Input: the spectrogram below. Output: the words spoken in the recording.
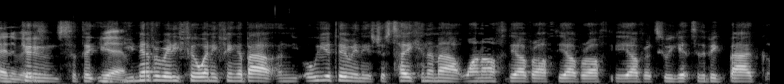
Enemies. goons that you, Yeah. you never really feel anything about. And all you're doing is just taking them out one after the other, after the other, after the other until we get to the big bad guy.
